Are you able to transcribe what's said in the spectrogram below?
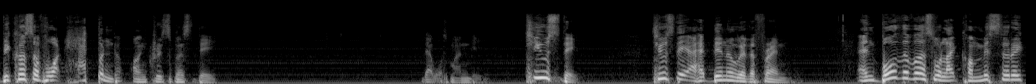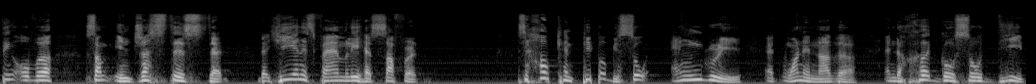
because of what happened on Christmas Day. That was Monday. Tuesday. Tuesday, I had dinner with a friend. And both of us were like commiserating over some injustice that, that he and his family has suffered. So, how can people be so angry at one another and the hurt goes so deep?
